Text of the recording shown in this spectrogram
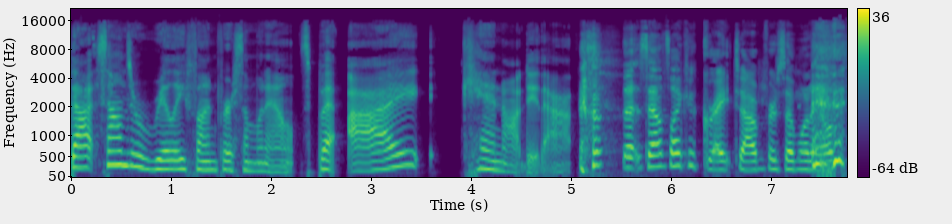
That sounds really fun for someone else, but I cannot do that. That sounds like a great time for someone else,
